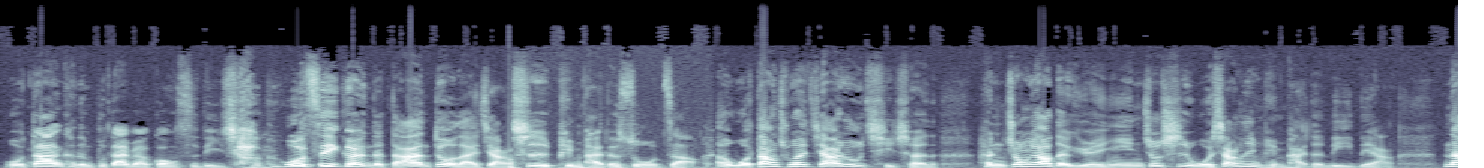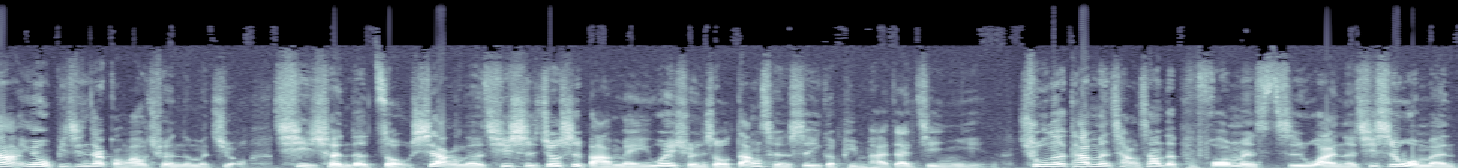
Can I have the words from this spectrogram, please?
我当然可能不代表公司立场。我自己个人的答案对我来讲是品牌的塑造。呃，我当初会加入启程，很重要的原因就是我相信品牌的力量。那因为我毕竟在广告圈那么久，启程的走向呢，其实就是把每一位选手当成是一个品牌在经营。除了他们场上的 performance 之外呢，其实我们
